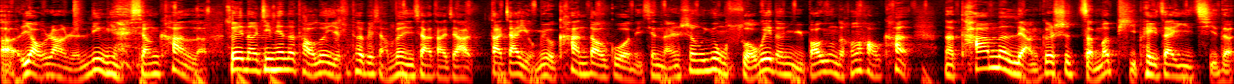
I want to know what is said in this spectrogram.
呃，要让人另眼相看了。所以呢，今天的讨论也是特别想问一下大家，大家有没有看到过哪些男生用所谓的女包用的很好看？那他们两个是怎么匹配在一起的？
